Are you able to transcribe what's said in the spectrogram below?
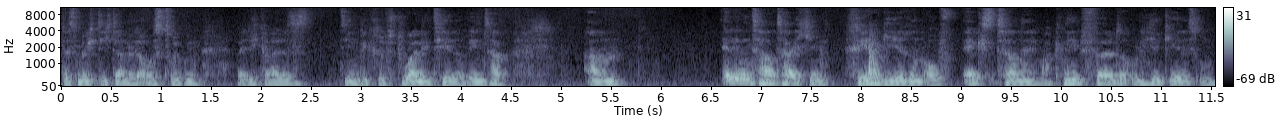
Das möchte ich damit ausdrücken, weil ich gerade den Begriff Dualität erwähnt habe. Ähm, Elementarteilchen reagieren auf externe Magnetfelder und hier geht es um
